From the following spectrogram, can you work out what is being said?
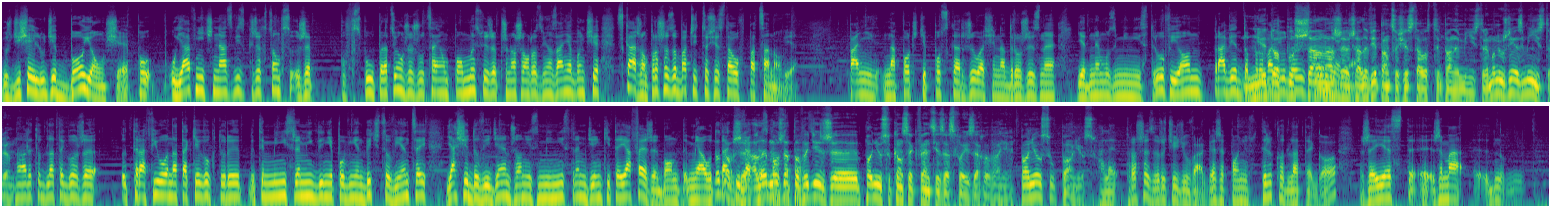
już dzisiaj ludzie boją się po- ujawnić nazwisk, że chcą, że współpracują, że rzucają pomysły, że przynoszą rozwiązania, bądź się skarżą. Proszę zobaczyć, co się stało w Pacanowie pani na poczcie poskarżyła się na drożyznę jednemu z ministrów i on prawie doprowadził do Niedopuszczalna rzecz, ale wie pan, co się stało z tym panem ministrem? On już nie jest ministrem. No ale to dlatego, że trafiło na takiego, który tym ministrem nigdy nie powinien być. Co więcej, ja się dowiedziałem, że on jest ministrem dzięki tej aferze, bo on miał No taki dobrze, ale można powiedzieć, że poniósł konsekwencje za swoje zachowanie. Poniósł, poniósł. Ale proszę zwrócić uwagę, że poniósł tylko dlatego, że jest, e, że ma, e, no,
